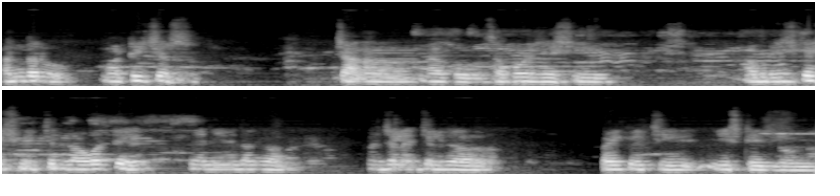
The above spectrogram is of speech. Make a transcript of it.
అందరూ మా టీచర్స్ చాలా నాకు సపోర్ట్ చేసి అప్పుడు ఎడ్యుకేషన్ ఇచ్చింది కాబట్టి నేను ఈ విధంగా అంచెలంచెలుగా పైకి వచ్చి ఈ స్టేజ్లో ఉన్నా.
